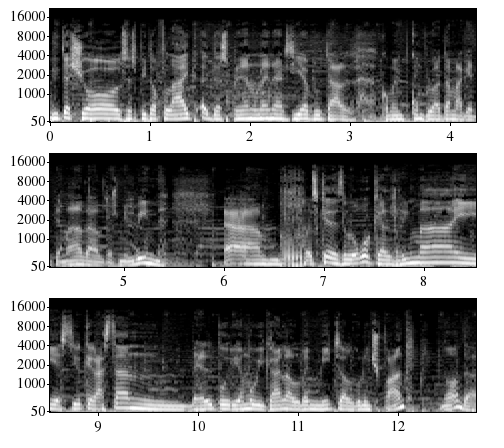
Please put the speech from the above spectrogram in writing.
Dit això, els Speed of Light desprenen una energia brutal, com hem comprovat amb aquest tema del 2020. Uh, és que, des de luego, que el ritme i estil que gasten bé el podríem ubicar en el ben mig del grunge punk, no? de,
